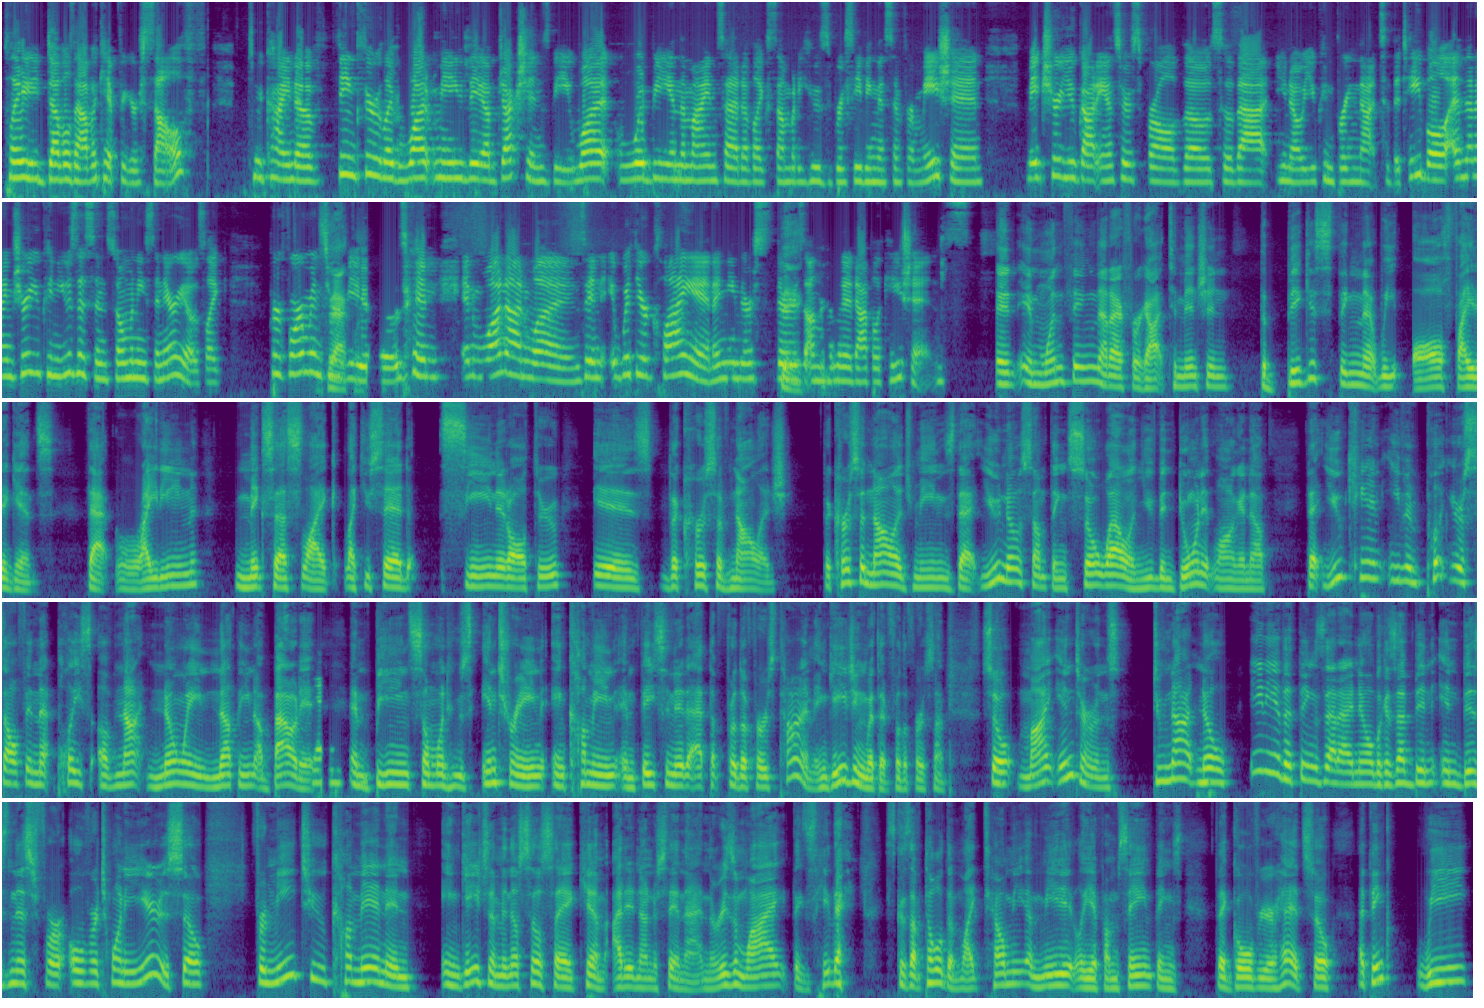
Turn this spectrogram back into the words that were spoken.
play devil's advocate for yourself to kind of think through like what may the objections be what would be in the mindset of like somebody who's receiving this information make sure you've got answers for all of those so that you know you can bring that to the table and then i'm sure you can use this in so many scenarios like performance exactly. reviews and and one-on-ones and with your client. I mean, there's there's unlimited applications. And and one thing that I forgot to mention, the biggest thing that we all fight against that writing makes us like like you said seeing it all through is the curse of knowledge. The curse of knowledge means that you know something so well and you've been doing it long enough that you can't even put yourself in that place of not knowing nothing about it yeah. and being someone who's entering and coming and facing it at the for the first time, engaging with it for the first time. So my interns do not know any of the things that I know because I've been in business for over 20 years. So for me to come in and engage them and they'll still say, Kim, I didn't understand that. And the reason why they say that is because I've told them, like, tell me immediately if I'm saying things that go over your head. So I think we,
